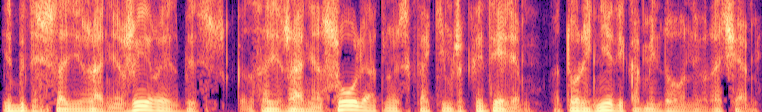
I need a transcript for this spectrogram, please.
избыточное содержание жира, избыточное содержание соли относятся к таким же критериям, которые не рекомендованы врачами.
